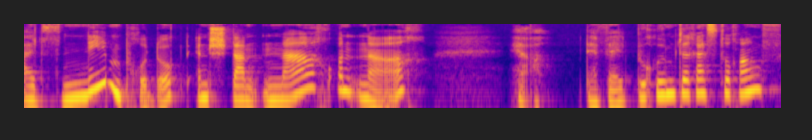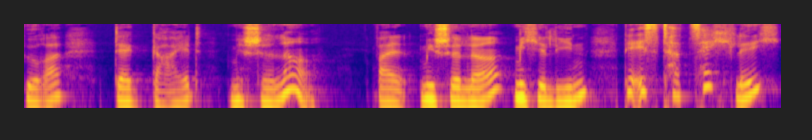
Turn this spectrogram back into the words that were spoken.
als Nebenprodukt entstand nach und nach, ja, der weltberühmte Restaurantführer, der Guide Michelin. Weil Michelin, Michelin, der ist tatsächlich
